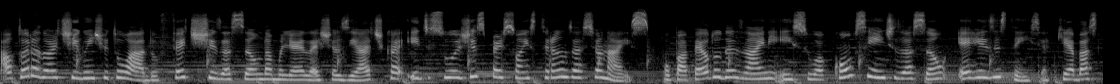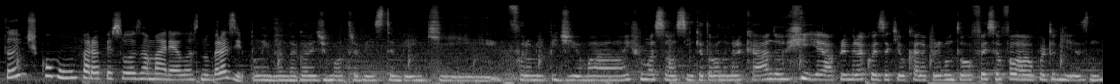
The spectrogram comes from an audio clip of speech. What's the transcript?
Autora do artigo intitulado Fetichização da Mulher Leste Asiática e de suas dispersões transacionais: o papel do design em sua conscientização e resistência, que é bastante comum para pessoas amarelas no Brasil. Tô lembrando agora de uma outra vez também que foram me pedir uma informação assim que eu tava no mercado e a primeira coisa que o cara perguntou foi se eu falava português, né?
